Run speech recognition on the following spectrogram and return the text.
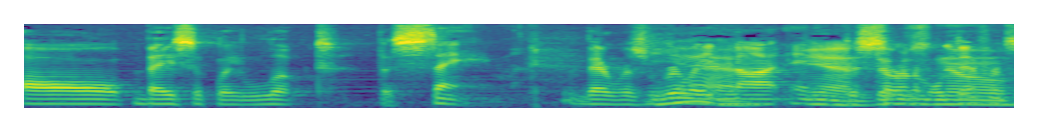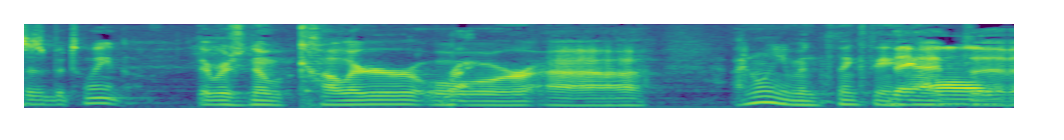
all basically looked the same there was really Yeah, not any yeah, discernible no- differences between them There was no color or uh, I don't even think they, They had all- the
